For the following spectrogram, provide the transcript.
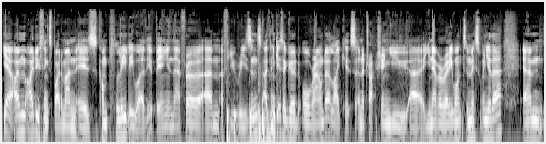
Yeah, I'm, I do think Spider Man is completely worthy of being in there for um, a few reasons. I think it's a good all rounder. Like it's an attraction you uh, you never really want to miss when you're there. Um,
